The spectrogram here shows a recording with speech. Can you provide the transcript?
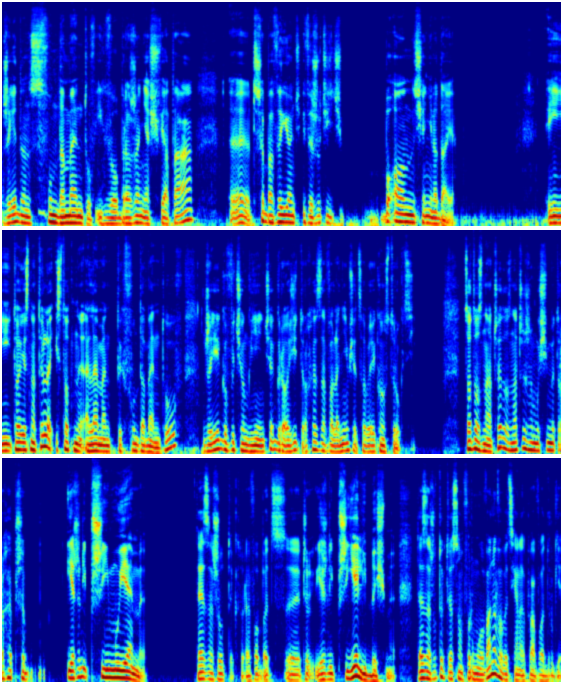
że jeden z fundamentów ich wyobrażenia świata e, trzeba wyjąć i wyrzucić, bo on się nie nadaje. I to jest na tyle istotny element tych fundamentów, że jego wyciągnięcie grozi trochę zawaleniem się całej konstrukcji. Co to znaczy? To znaczy, że musimy trochę, prze... jeżeli przyjmujemy te zarzuty, które wobec, y, czyli jeżeli przyjęlibyśmy te zarzuty, które są formułowane wobec Jana Pawła II,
